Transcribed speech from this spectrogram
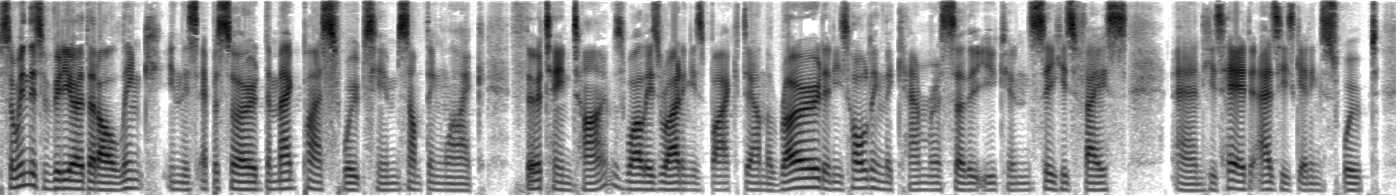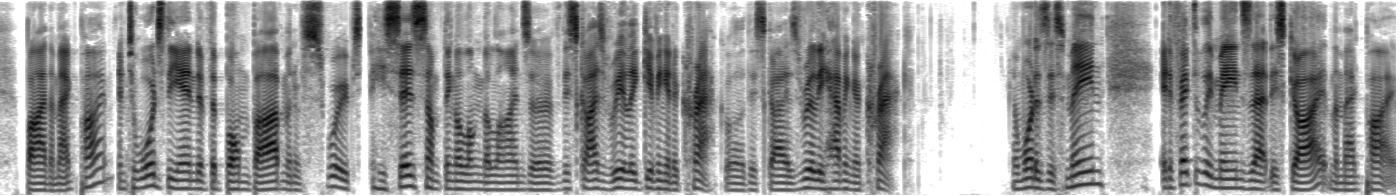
So, in this video that I'll link in this episode, the magpie swoops him something like 13 times while he's riding his bike down the road and he's holding the camera so that you can see his face and his head as he's getting swooped by the magpie. And towards the end of the bombardment of swoops, he says something along the lines of, This guy's really giving it a crack, or this guy's really having a crack. And what does this mean? It effectively means that this guy, the magpie,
